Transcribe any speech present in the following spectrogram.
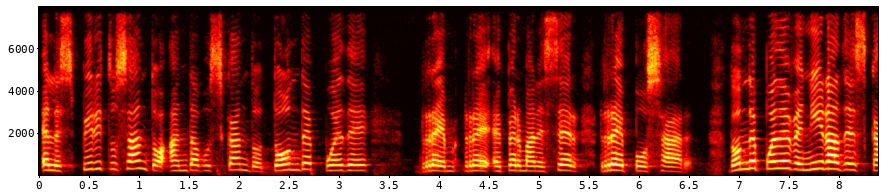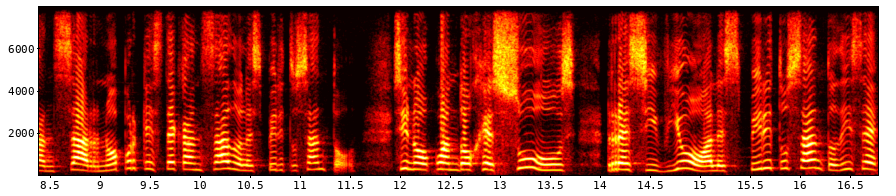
el Espíritu Santo anda buscando dónde puede eh, permanecer, reposar. ¿Dónde puede venir a descansar? No porque esté cansado el Espíritu Santo, sino cuando Jesús recibió al Espíritu Santo, dice,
